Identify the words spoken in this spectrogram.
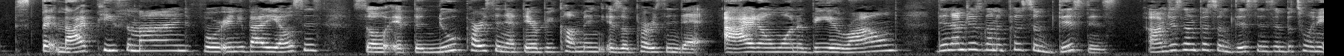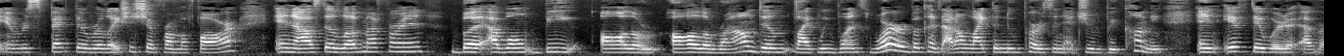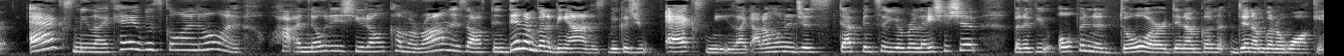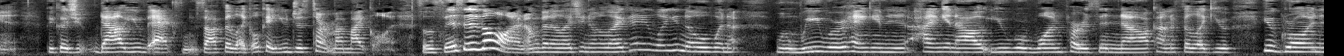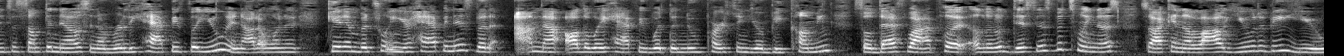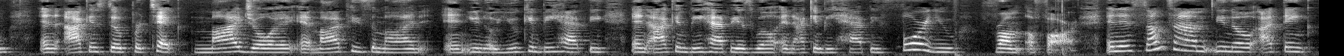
my peace of mind for anybody else's so if the new person that they're becoming is a person that I don't want to be around, then I'm just going to put some distance. I'm just going to put some distance in between it and respect the relationship from afar. And I'll still love my friend, but I won't be all all around them like we once were because I don't like the new person that you're becoming. And if they were to ever ask me like, "Hey, what's going on?" I notice you don't come around as often, then I'm gonna be honest because you asked me. Like I don't want to just step into your relationship, but if you open the door, then I'm gonna then I'm gonna walk in because you now you've asked me. So I feel like okay, you just turned my mic on. So since it's on, I'm gonna let you know like hey, well you know when I when we were hanging hanging out, you were one person. Now I kind of feel like you're you're growing into something else, and I'm really happy for you. And I don't want to get in between your happiness, but I'm not all the way happy with the new person you're becoming. So that's why I put a little distance between us, so I can allow you to be you, and I can still protect my joy and my peace of mind. And you know, you can be happy, and I can be happy as well, and I can be happy for you from afar. And then sometimes, you know, I think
